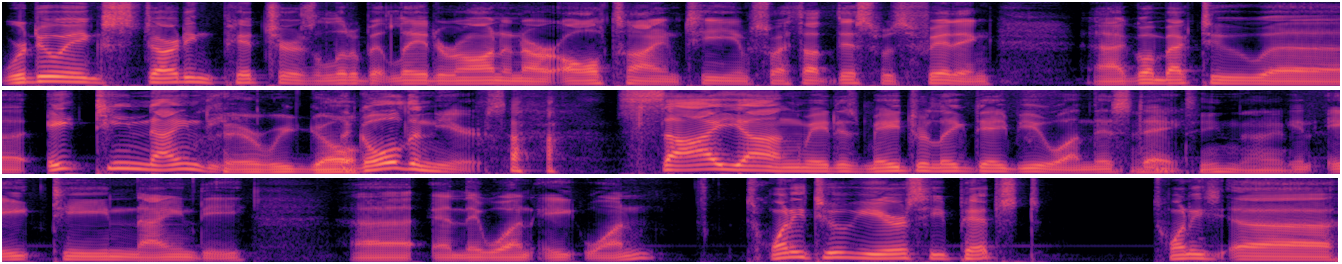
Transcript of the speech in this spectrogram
we're doing starting pitchers a little bit later on in our all time team, so I thought this was fitting. Uh, going back to uh, 1890, There we go. the golden years. Cy Young made his major league debut on this day 1890. in 1890, uh, and they won 8 1. 22 years he pitched. 20. Uh,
